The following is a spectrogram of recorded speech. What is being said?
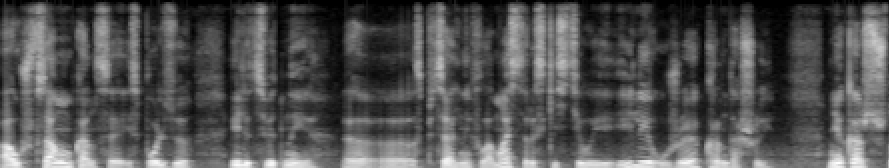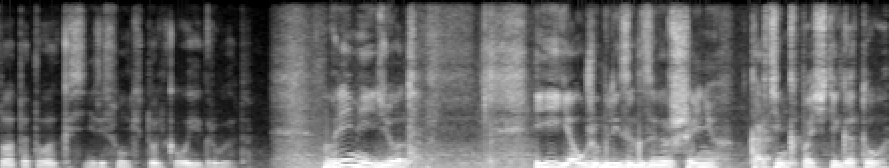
а уж в самом конце использую или цветные специальные фломастеры с кистевые, или уже карандаши. Мне кажется, что от этого рисунки только выигрывают. Время идет, и я уже близок к завершению. Картинка почти готова.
